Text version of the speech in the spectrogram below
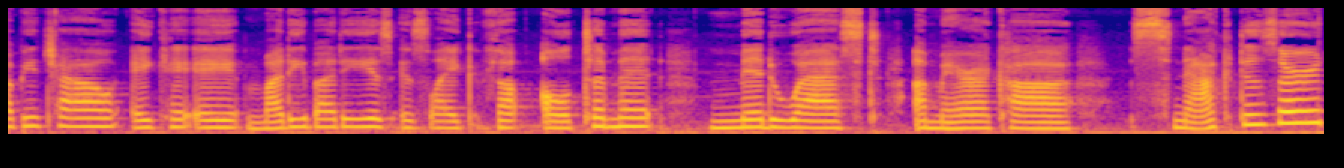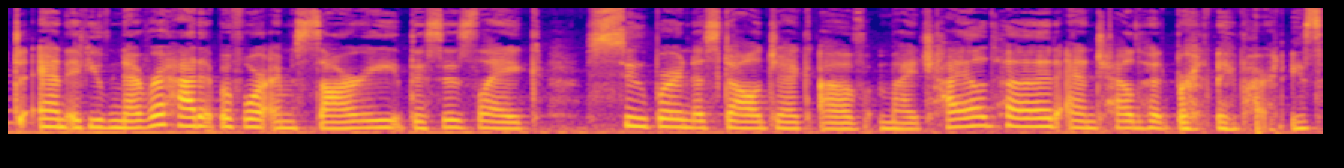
Puppy Chow, aka Muddy Buddies, is like the ultimate Midwest America snack dessert. And if you've never had it before, I'm sorry. This is like super nostalgic of my childhood and childhood birthday parties.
